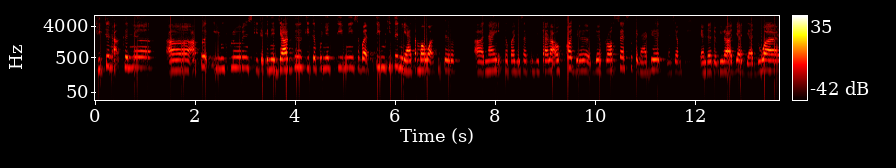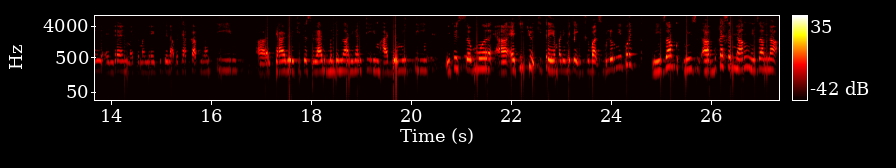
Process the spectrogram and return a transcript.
kita nak kena uh, apa influence kita kena jaga kita punya team ni sebab team kita ni akan bawa kita uh, naik kepada satu juta lah. Of course the the process tu kena ada macam yang Datuk Bira ajar jadual and then macam mana kita nak bercakap dengan team, uh, cara kita selalu mendengar dengan team, ada meeting. Itu semua uh, attitude kita yang paling penting sebab sebelum ni pun Nizam, Nizam uh, bukan senang Nizam nak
